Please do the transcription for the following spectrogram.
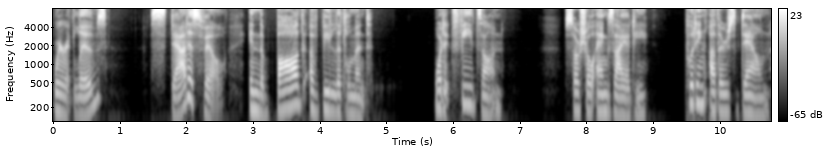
Where it lives? Statusville, in the bog of belittlement. What it feeds on? Social anxiety, putting others down.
